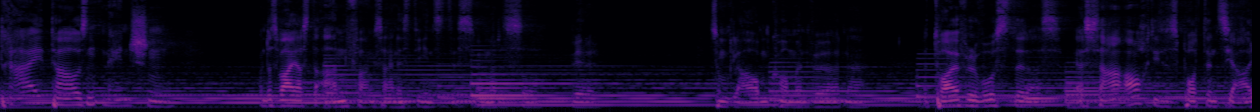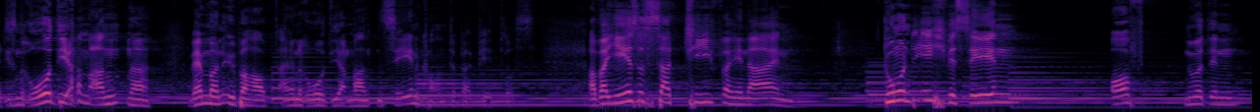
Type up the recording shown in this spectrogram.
3000 Menschen, und das war erst der Anfang seines Dienstes, wenn man das so will, zum Glauben kommen würden. Der Teufel wusste das. Er sah auch dieses Potenzial, diesen Rohdiamanten, wenn man überhaupt einen Rohdiamanten sehen konnte bei Petrus. Aber Jesus sah tiefer hinein. Du und ich, wir sehen oft nur den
